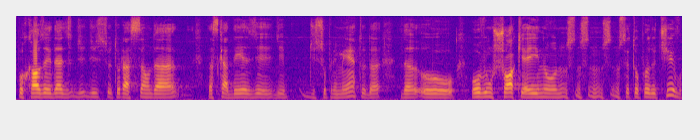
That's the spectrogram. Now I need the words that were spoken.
por causa da de, de estruturação da, das cadeias de, de, de suprimento, da, da, o, houve um choque aí no, no, no, no, setor produtivo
